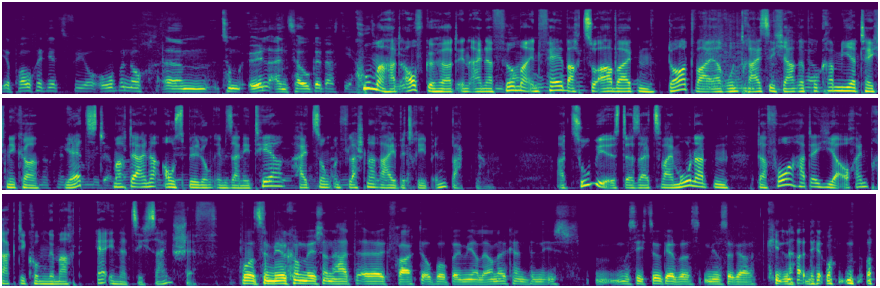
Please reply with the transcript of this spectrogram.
Ihr braucht jetzt für oben noch ähm, zum Ölansauger, dass die Kuma hat aufgehört, in einer Firma in Fellbach zu arbeiten. Dort war er rund 30 Jahre Programmiertechniker. Jetzt macht er eine Ausbildung im Sanitär-, Heizung- und Flaschnereibetrieb in Backnang. Azubi ist er seit zwei Monaten. Davor hat er hier auch ein Praktikum gemacht, erinnert sich sein Chef wo er zu mir gekommen ist und hat äh, gefragt, ob er bei mir lernen kann, dann ist, muss ich zugeben, mir sogar die Kinnlade runter.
